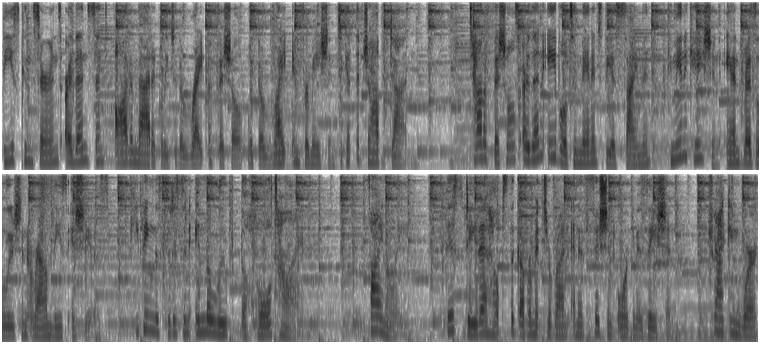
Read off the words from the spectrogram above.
These concerns are then sent automatically to the right official with the right information to get the job done. Town officials are then able to manage the assignment, communication, and resolution around these issues, keeping the citizen in the loop the whole time. Finally, this data helps the government to run an efficient organization tracking work,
